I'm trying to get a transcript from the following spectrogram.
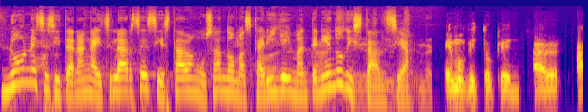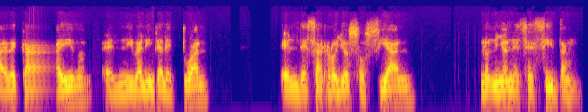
no necesitarán aislarse si estaban usando mascarilla y manteniendo distancia. Hemos visto que ha decaído el nivel intelectual, el desarrollo social, los niños necesitan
